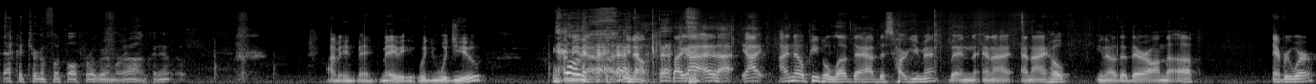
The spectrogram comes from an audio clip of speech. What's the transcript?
that could turn a football program around, couldn't it? I mean, maybe would would you? I mean, I, you know, like I, I, I know people love to have this argument, and and I and I hope you know that they're on the up everywhere.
